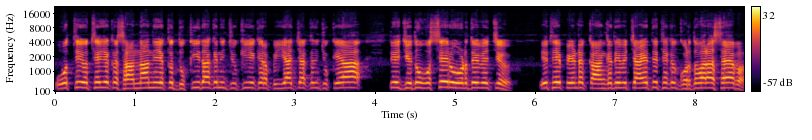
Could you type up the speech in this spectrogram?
ਉੱਥੇ ਉੱਥੇ ਜੇ ਕਿਸਾਨਾਂ ਨੇ ਇੱਕ ਦੁੱਕੀ ਤੱਕ ਨਹੀਂ ਚੁੱਕੀ, ਇੱਕ ਰੁਪਈਆ ਚੱਕ ਨਹੀਂ ਚੁੱਕਿਆ, ਤੇ ਜਦੋਂ ਉਸੇ ਰੋਡ ਦੇ ਵਿੱਚ ਇੱਥੇ ਪਿੰਡ ਕੰਗ ਦੇ ਵਿੱਚ ਆਏ, ਤੇ ਇੱਥੇ ਇੱਕ ਗੁਰਦੁਆਰਾ ਸਾਹਿਬ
